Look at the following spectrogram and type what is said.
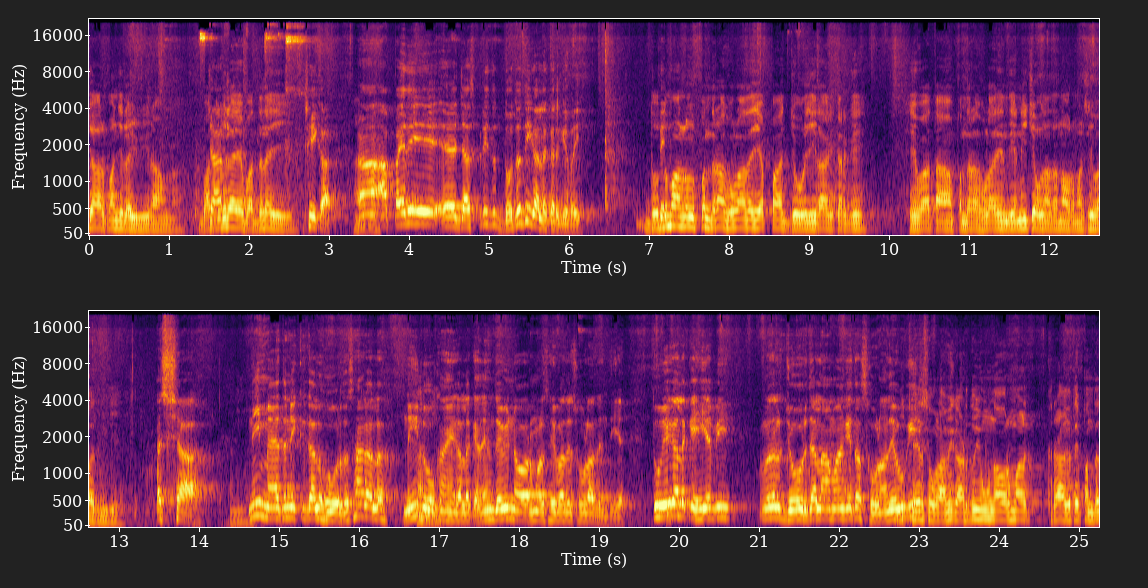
4-5 ਲੈ ਜੀ ਆਰਾਮ ਨਾਲ। ਵੱਧ ਵੀ ਲਾਏ ਵੱਧ ਲੈ ਜੀ। ਠੀਕ ਆ। ਆਪਾਂ ਇਹਦੇ ਜਸਪ੍ਰੀਤ ਦੁੱਧ ਦੀ ਗੱਲ ਕਰਗੇ ਬਾਈ। ਦੁੱਧ ਮੰਨ ਲਓ 15-16 ਦਾ ਜੇ ਆਪਾਂ ਜੋਰ ਜੀ ਲਾ ਕੇ ਕਰਗੇ ਸੇਵਾ ਤਾਂ 15-16 ਦਿੰਦੀ ਨਹੀਂ 14 ਦਾ ਨਾਰਮਲ ਸੇਵਾ ਦਿੰਦੀ ਹੈ ਅੱਛਾ। ਨਹੀਂ ਮੈਂ ਤੈਨੂੰ ਇੱਕ ਗੱਲ ਹੋਰ ਦੱਸਾਂ ਗੱਲ। ਨਹੀਂ ਲੋਕ ਐਂ ਗੱਲ ਕਹਿੰਦੇ ਹੁੰਦੇ ਵੀ ਨਾਰਮਲ ਸੇਵਾ ਤੇ 16 ਦਿੰਦੀ ਹੈ ਤੂੰ ਇਹ ਗੱਲ ਕਹੀ ਹੈ ਵੀ ਮਤਲਬ ਜ਼ੋਰ ਜਾ ਲਾਵਾਂਗੇ ਤਾਂ 16 ਦੇਊਗੀ। ਫਿਰ 16 ਵੀ ਕੱਢ ਦੂ ਜੀ ਨਾਰਮਲ ਖਰਾਕ ਤੇ 15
